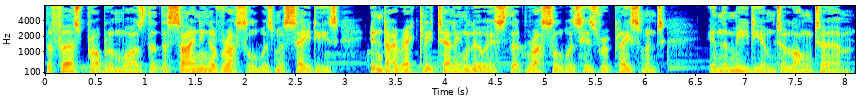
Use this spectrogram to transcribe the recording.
The first problem was that the signing of Russell was Mercedes indirectly telling Lewis that Russell was his replacement in the medium to long term.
